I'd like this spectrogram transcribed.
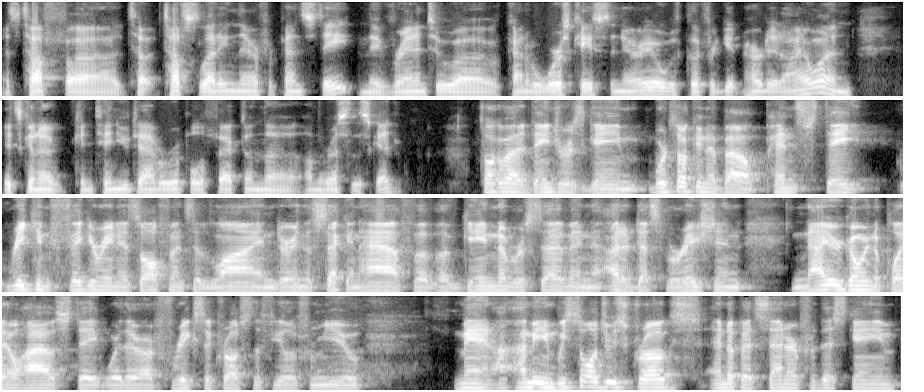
that's tough, uh, t- tough sledding there for Penn State, and they've ran into a kind of a worst case scenario with Clifford getting hurt at Iowa, and it's going to continue to have a ripple effect on the on the rest of the schedule. Talk about a dangerous game. We're talking about Penn State reconfiguring its offensive line during the second half of, of, game number seven out of desperation. Now you're going to play Ohio State, where there are freaks across the field from you. Man, I, I mean, we saw Juice Scruggs end up at center for this game.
